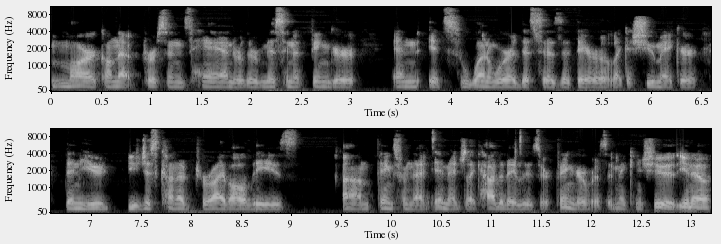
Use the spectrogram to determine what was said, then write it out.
mark on that person's hand or they're missing a finger and it's one word that says that they're like a shoemaker, then you you just kind of derive all these um, things from that image. Like, how do they lose their finger? Was it making shoes? You know.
